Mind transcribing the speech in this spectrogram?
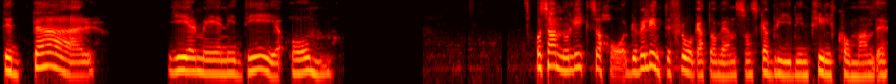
det där ger mig en idé om. Och sannolikt så har du väl inte frågat om vem som ska bli din tillkommande.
